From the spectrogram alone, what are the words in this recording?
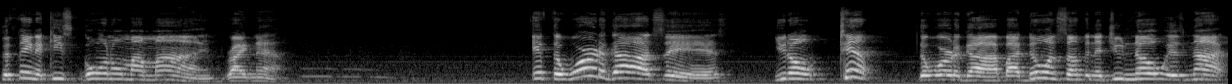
the thing that keeps going on my mind right now. If the Word of God says you don't tempt the Word of God by doing something that you know is not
